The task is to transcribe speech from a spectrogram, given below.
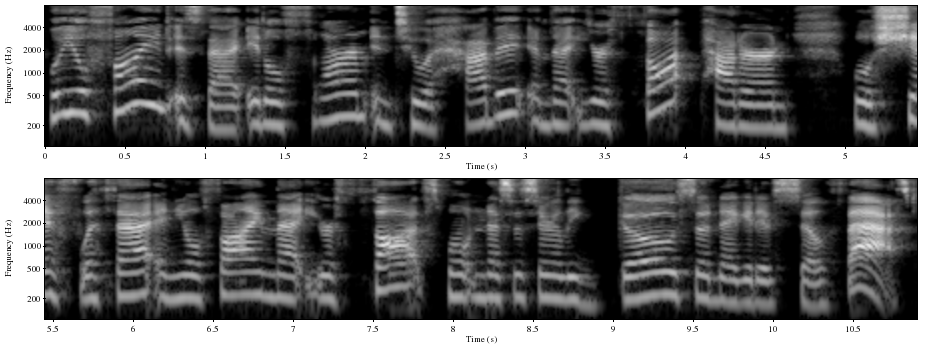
What you'll find is that it'll form into a habit and that your thought pattern will shift with that, and you'll find that your thoughts won't necessarily go so negative so fast.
